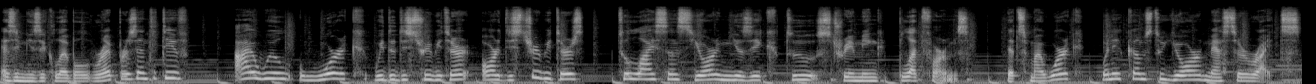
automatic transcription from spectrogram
As a music label representative, I will work with the distributor or distributors to license your music to streaming platforms. That's my work when it comes to your master rights.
